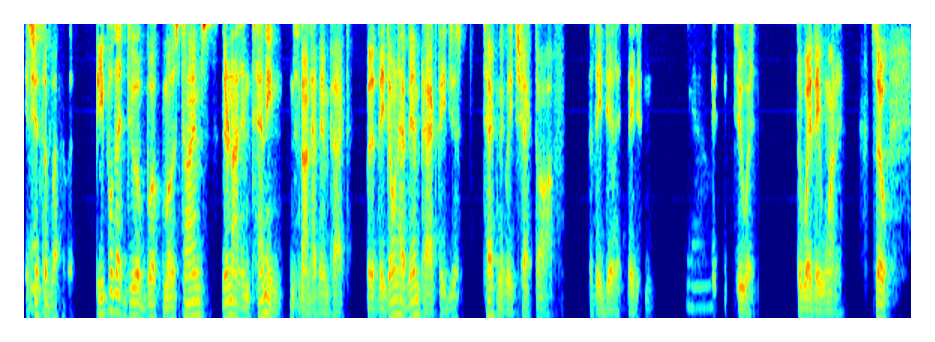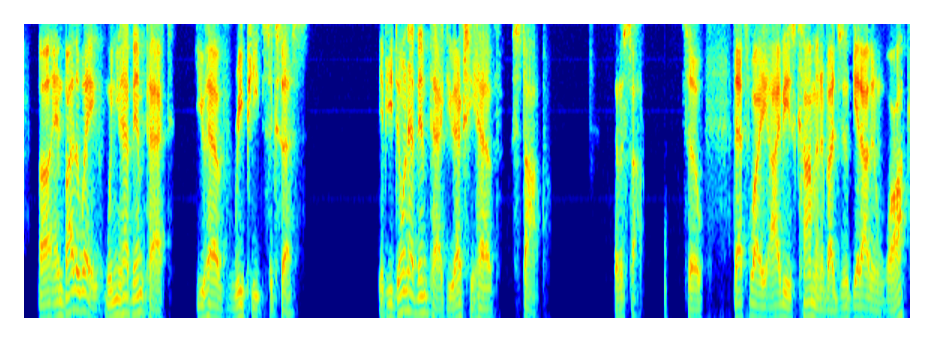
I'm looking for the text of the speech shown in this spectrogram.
It's just a bucket list. People that do a book most times, they're not intending to not have impact. But if they don't have impact, they just technically checked off that they did it. They didn't, Yeah. they didn't do it the way they wanted. So, uh, and by the way, when you have impact, you have repeat success. If you don't have impact, you actually have stop. You have a stop. So that's why Ivy's comment about just get out and walk.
